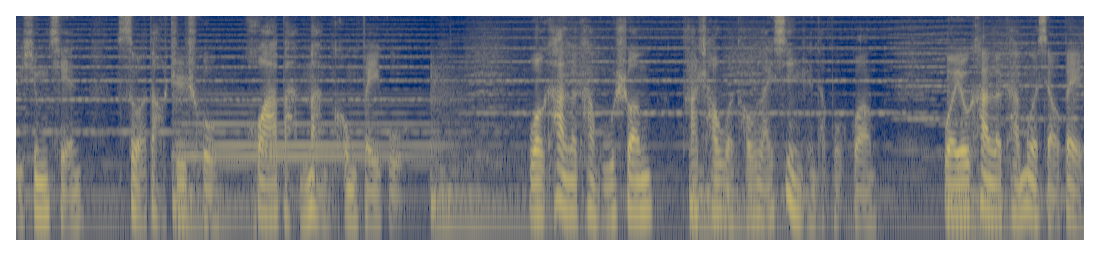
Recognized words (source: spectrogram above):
于胸前，所到之处花瓣漫空飞舞。我看了看无双，他朝我投来信任的目光，我又看了看莫小贝，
